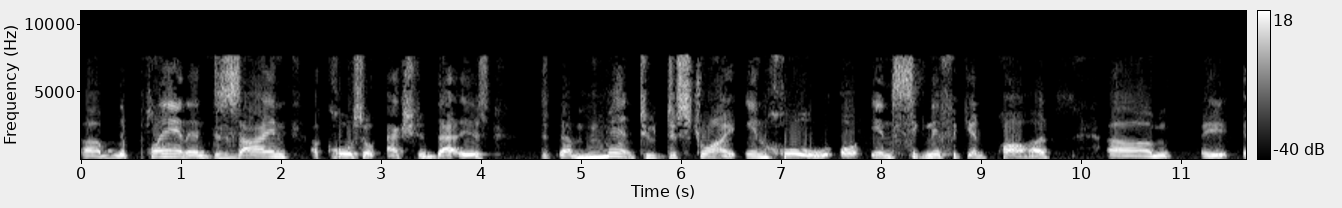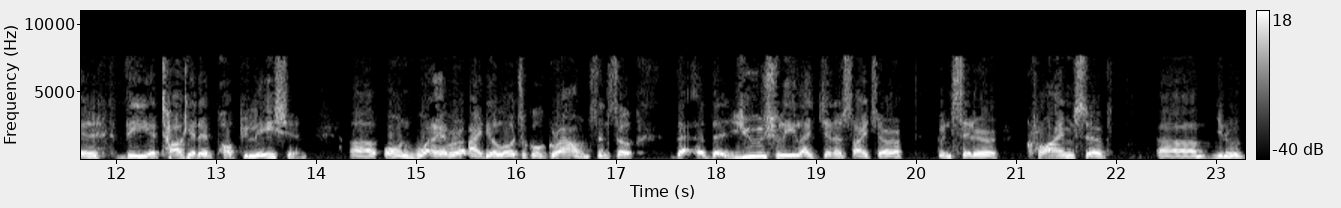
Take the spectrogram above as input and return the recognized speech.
um, plan and design a course of action that is meant to destroy in whole or in significant part um, a, a, the targeted population uh, on whatever ideological grounds. And so that, that usually like genocides are considered crimes of um, you know,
